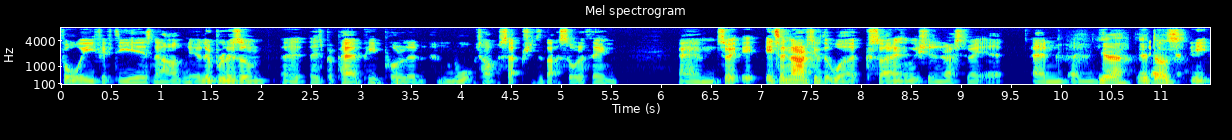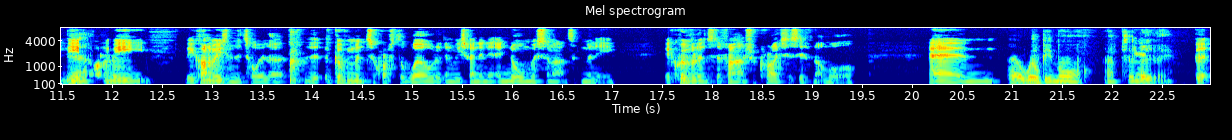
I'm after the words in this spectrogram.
40, 50 years now of neoliberalism uh, has prepared people and, and, warped our perceptions of that sort of thing. Um, so it, it's a narrative that works. So I don't think we should underestimate it. And, and yeah, it does. The, the yeah. economy the economy's in the toilet. The, the governments across the world are going to be spending enormous amounts of money, equivalent to the financial crisis, if not more. Um, there will be more, absolutely. But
